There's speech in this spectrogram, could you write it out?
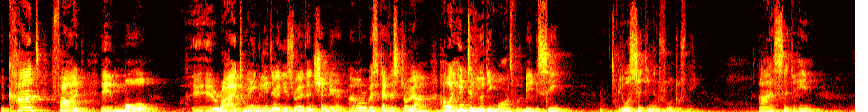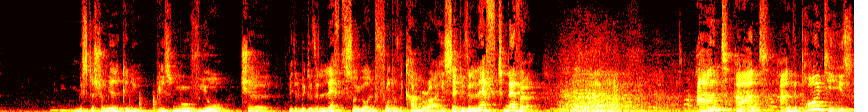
You can't find a more a right wing leader in Israel than Shamir. I always tell the story how, how I interviewed him once for the BBC. He was sitting in front of me. I said to him, Mr. Shamir, can you please move your chair a little bit to the left so you're in front of the camera? He said, To the left, never. And, and, and the point is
